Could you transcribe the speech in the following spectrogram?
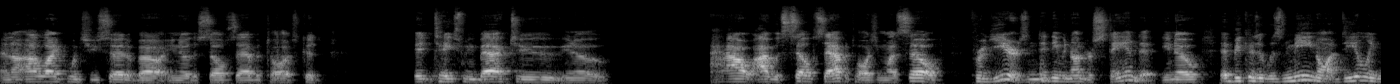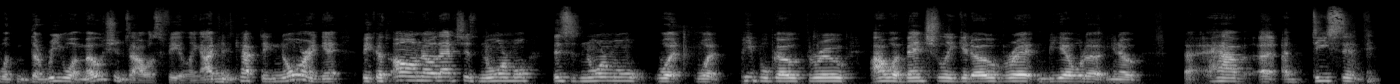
And I, I like what you said about you know the self sabotage because it takes me back to you know how I was self sabotaging myself for years and didn't even understand it. You know because it was me not dealing with the real emotions I was feeling. I just kept ignoring it because oh no, that's just normal. This is normal. What what people go through. I'll eventually get over it and be able to you know uh, have a, a decent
